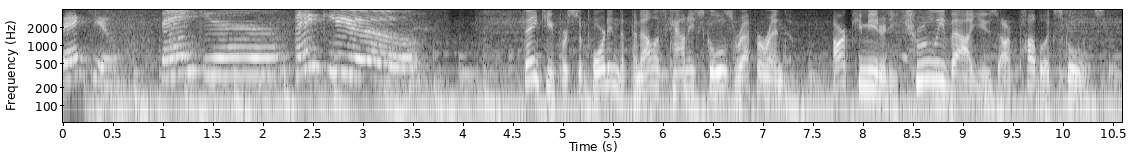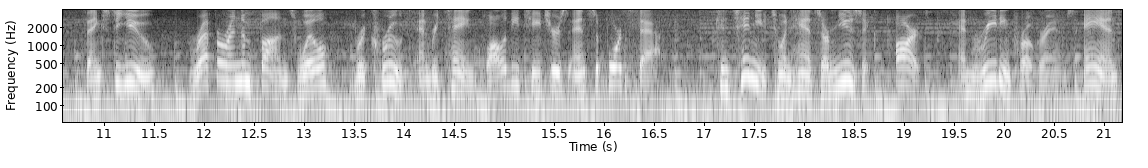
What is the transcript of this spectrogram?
Thank you. Thank you. Thank you. Thank you for supporting the Pinellas County Schools referendum. Our community truly values our public schools. Thanks to you, referendum funds will recruit and retain quality teachers and support staff, continue to enhance our music, art, and reading programs, and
